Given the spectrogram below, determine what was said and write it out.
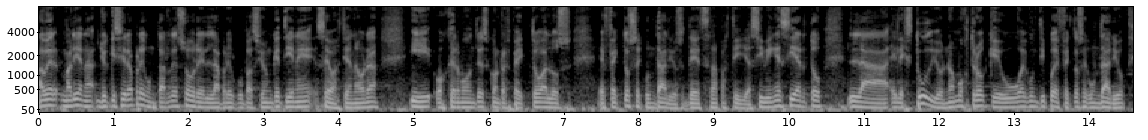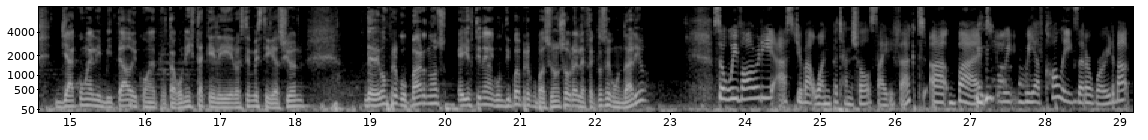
A ver, Mariana, yo quisiera preguntarle sobre la preocupación que tiene Sebastián ahora y Oscar Montes con respecto a los efectos secundarios de esta pastilla. Si bien es cierto, la, el estudio no mostró que hubo algún tipo de efecto secundario, ya con el invitado y con el protagonista que lideró esta investigación, ¿debemos preocuparnos? ¿Ellos tienen algún tipo de preocupación sobre el efecto secundario? So we've already asked you about one potential side effect, uh, but we, we have colleagues that are worried about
